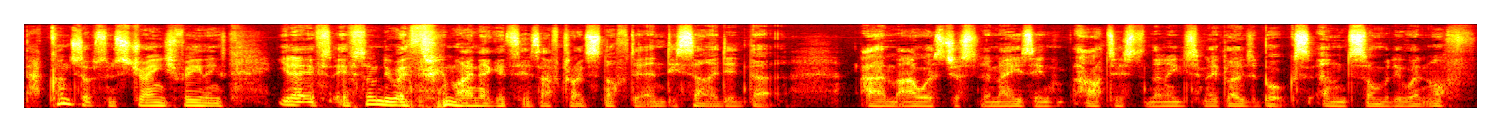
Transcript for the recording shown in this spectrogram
that conjured up some strange feelings. You know, if if somebody went through my negatives after I'd snuffed it and decided that um, I was just an amazing artist and I needed to make loads of books, and somebody went off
